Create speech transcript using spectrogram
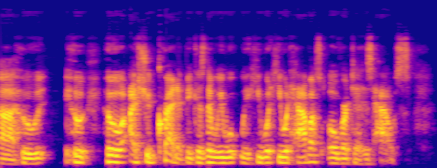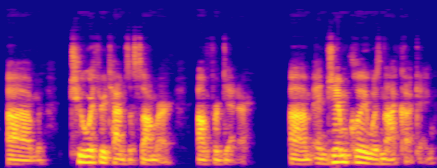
uh, who who who I should credit because then we, we, he would he would have us over to his house um, two or three times a summer um, for dinner, um, and Jim clearly was not cooking.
